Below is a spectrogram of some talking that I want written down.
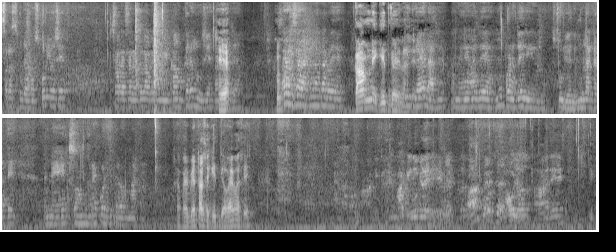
સરસ મજાનો સ્ટુડિયો છે. સારા સારા કલાકારોએ કામ કરેલું છે. સારા સારા કલાકારોએ કામ નહીં ગીત ગાયેલા ગીત ગાયેલા છે. અને આજે હું પણ જઈ રહી છું સ્ટુડિયોની મુલાકાતે. અને એક સોંગ રેકોર્ડિંગ કરવા માટે. હા ભાઈ બેઠા છે ગીત ગાવા આવ્યા છે. અરે એક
